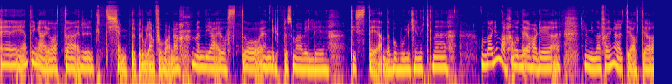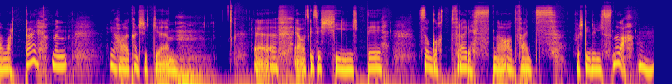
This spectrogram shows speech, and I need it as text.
én eh, ting er jo at det er et kjempeproblem for barna, men de er jo også en gruppe som er veldig til stede på boligklinikkene om dagen, da. Og det har de eller Min erfaring er at de alltid har vært der, men vi har kanskje ikke Eh, ja, hva skal vi si, skilt de så godt fra resten av atferdsforstyrrelsene, da. Mm.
